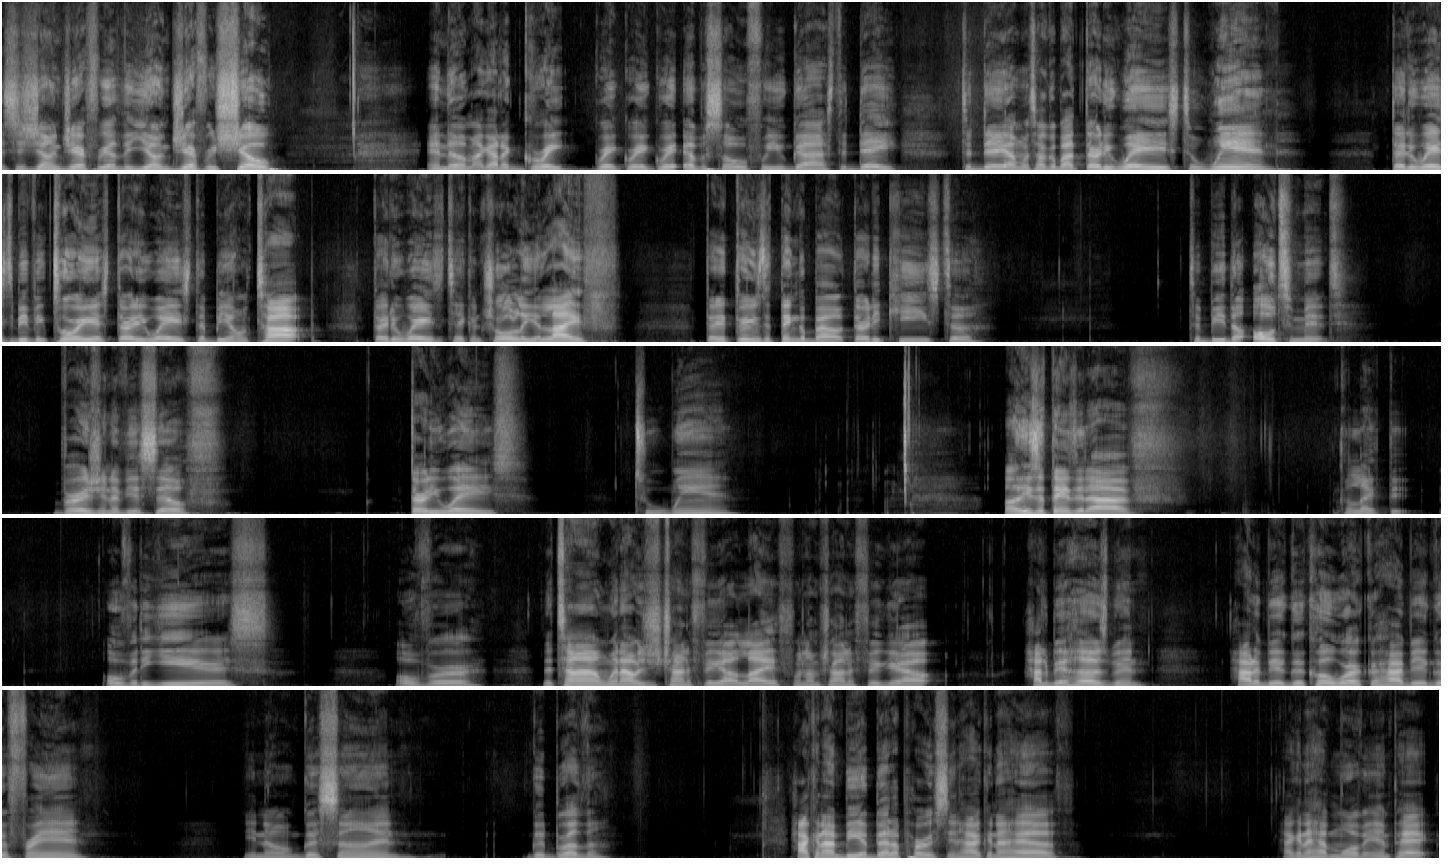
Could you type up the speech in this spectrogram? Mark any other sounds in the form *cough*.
This is Young Jeffrey of the Young Jeffrey Show. And um, I got a great, great, great, great episode for you guys today. Today, I'm going to talk about 30 ways to win, 30 ways to be victorious, 30 ways to be on top, 30 ways to take control of your life, 30 things to think about, 30 keys to to be the ultimate version of yourself. 30 ways to win. Uh, these are things that I've collected over the years, over the time when I was just trying to figure out life, when I'm trying to figure out how to be a husband, how to be a good coworker, how to be a good friend, you know, good son, good brother. How can I be a better person? How can I have how can I have more of an impact?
